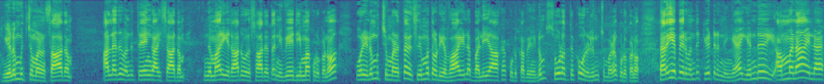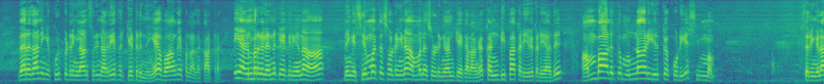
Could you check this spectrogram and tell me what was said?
எலுமிச்சம்பழ சாதம் அல்லது வந்து தேங்காய் சாதம் இந்த மாதிரி ஏதாவது ஒரு சாதத்தை நிவேதியமாக கொடுக்கணும். ஒரு எலும்புச்சம்பழத்தை அந்த சிம்மத்தோடைய வாயில் பலியாக கொடுக்க வேண்டும். சூளத்துக்கு ஒரு எலும்புச்சம்பழம் கொடுக்கணும். நிறைய பேர் வந்து கேட்டிருந்தீங்க. எந்த அம்மனா இல்லை வேறு ஏதாவது நீங்கள் குறிப்பிட்றீங்களான்னு சொல்லி நிறைய பேர் கேட்டிருந்தீங்க. வாங்க இப்போ நான் அதை காட்டுறேன். ஏன் நண்பர்கள் என்ன கேட்குறீங்கன்னா நீங்கள் சிம்மத்தை சொல்கிறீங்கன்னா அம்மனை சொல்கிறீங்களான்னு கேட்குறாங்க கண்டிப்பாக கிடையவே கிடையாது. அம்பாளுக்கு முன்னாடி இருக்கக்கூடிய சிம்மம். சரிங்களா?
